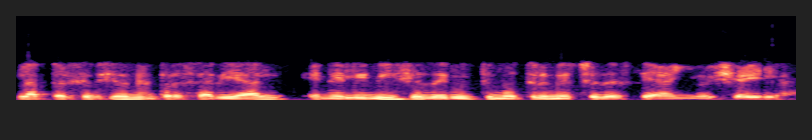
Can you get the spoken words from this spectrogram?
la percepción empresarial en el inicio del último trimestre de este año, Sheila.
